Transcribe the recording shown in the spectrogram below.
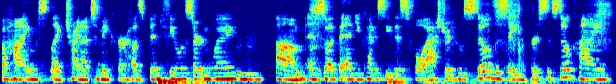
behind like try not to make her husband feel a certain way. Mhm. Um, and so at the end, you kind of see this full Astrid who's still the same person, still kind,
